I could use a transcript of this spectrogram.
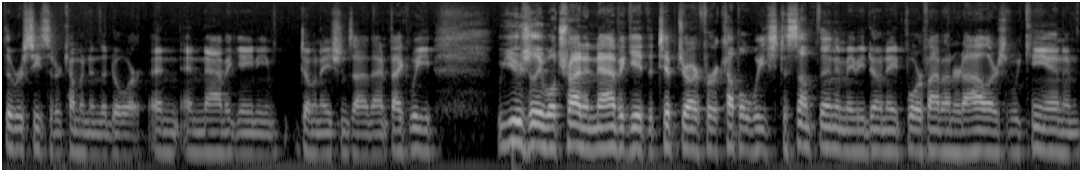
the receipts that are coming in the door and and navigating donations out of that. In fact, we we usually will try to navigate the tip jar for a couple weeks to something and maybe donate four or five hundred dollars if we can and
